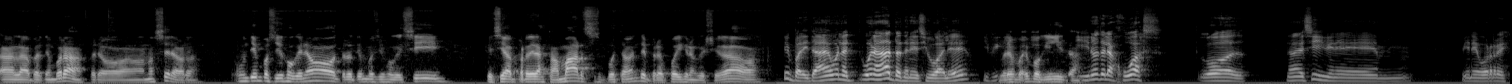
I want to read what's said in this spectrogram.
a la pretemporada, pero no sé la verdad. Un tiempo se dijo que no, otro tiempo se dijo que sí. Que se iba a perder hasta marzo, supuestamente, pero después dijeron que llegaba. Bien, palita, ¿eh? buena, buena data tenés igual, ¿eh? pero es poquita. Y, no te la jugás. God. No decís, viene, viene Borré.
